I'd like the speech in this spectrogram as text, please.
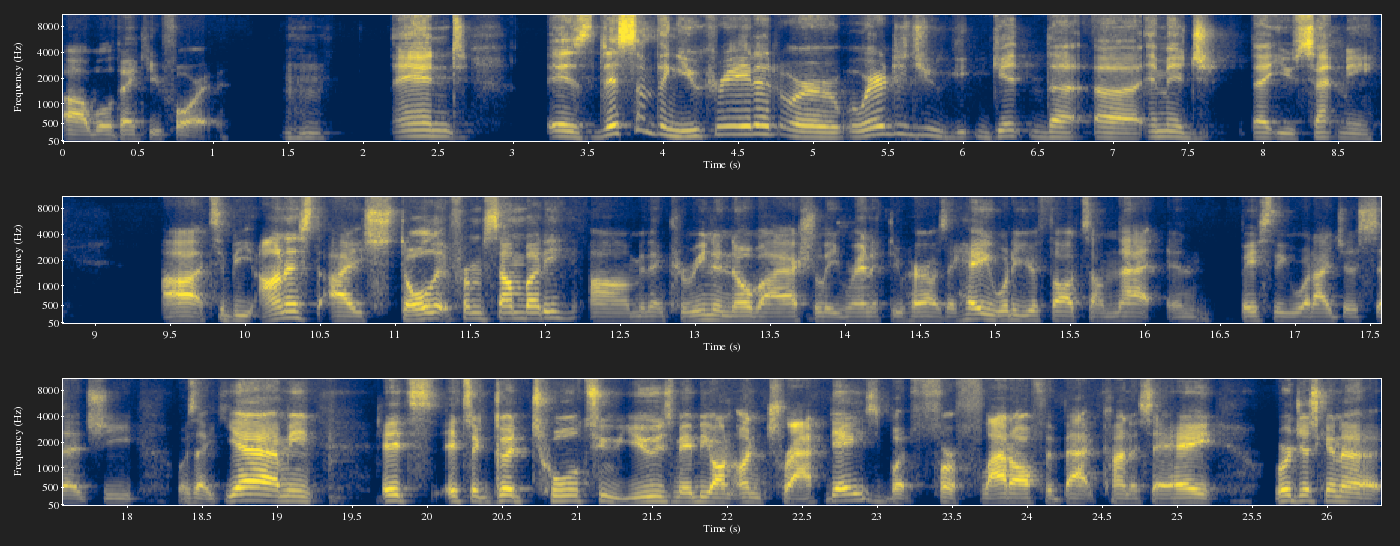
uh, will thank you for it. Mm-hmm. And is this something you created, or where did you get the uh, image that you sent me? Uh, to be honest, I stole it from somebody. Um, and then Karina Nova, I actually ran it through her. I was like, hey, what are your thoughts on that? And basically, what I just said, she was like, yeah, I mean, it's it's a good tool to use maybe on untracked days, but for flat off the bat, kind of say, hey, we're just gonna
